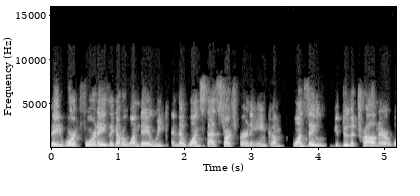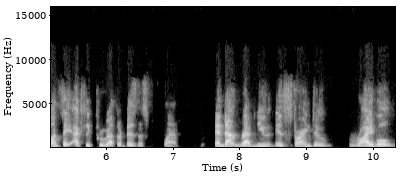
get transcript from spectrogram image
they work four days they got a one day a week. And then once that starts earning income once they do the trial and error once they actually prove out their business plan and that revenue is starting to rival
